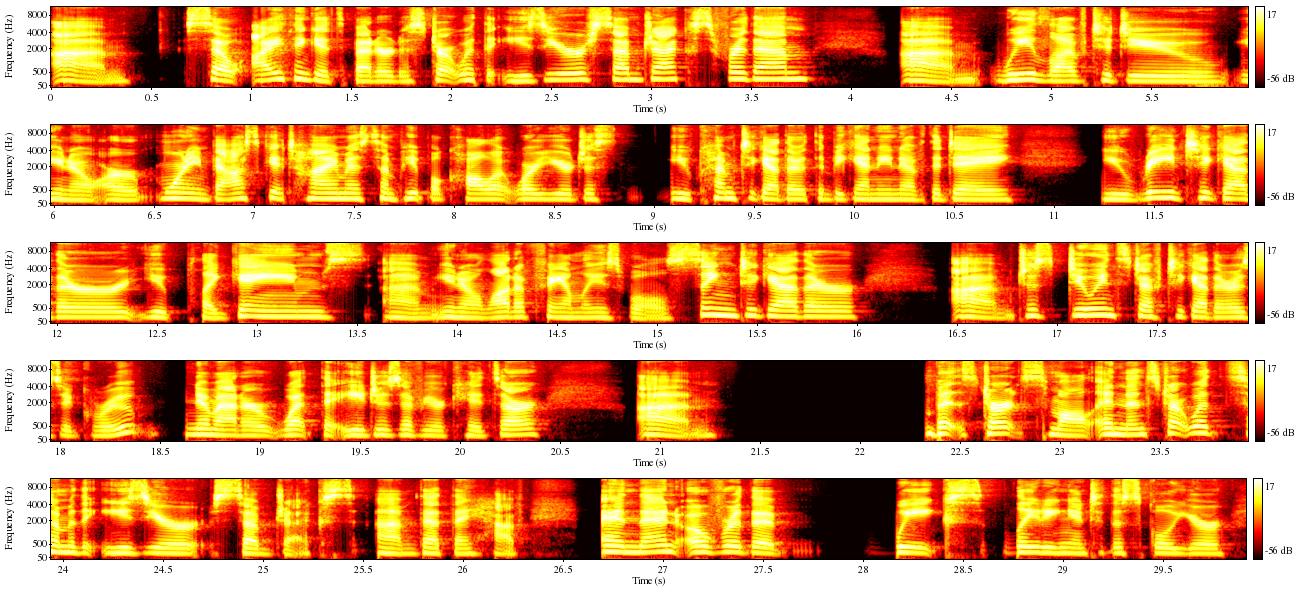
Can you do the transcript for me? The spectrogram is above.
Um, so I think it's better to start with the easier subjects for them um, we love to do, you know, our morning basket time, as some people call it, where you're just, you come together at the beginning of the day, you read together, you play games. Um, you know, a lot of families will sing together, um, just doing stuff together as a group, no matter what the ages of your kids are. Um, but start small and then start with some of the easier subjects um, that they have. And then over the weeks leading into the school year,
